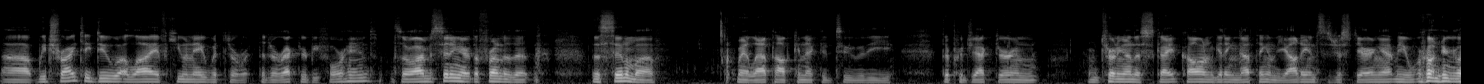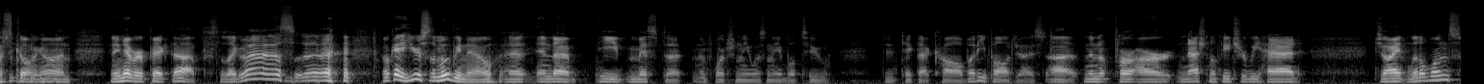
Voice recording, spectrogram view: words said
Uh, we tried to do a live Q and A with the director beforehand. So I'm sitting at the front of the the cinema, my laptop connected to the the projector and I'm turning on the Skype call and I'm getting nothing, and the audience is just staring at me, wondering what's going on. And he never picked up. So like, well, uh, okay, here's the movie now. Uh, and uh, he missed. Uh, unfortunately, he wasn't able to, to take that call, but he apologized. Uh, then for our national feature, we had Giant Little Ones,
